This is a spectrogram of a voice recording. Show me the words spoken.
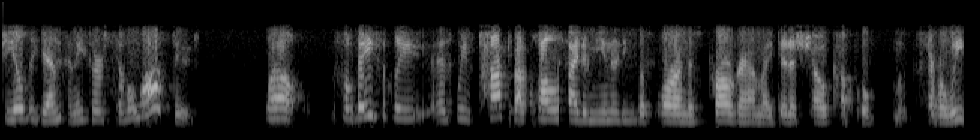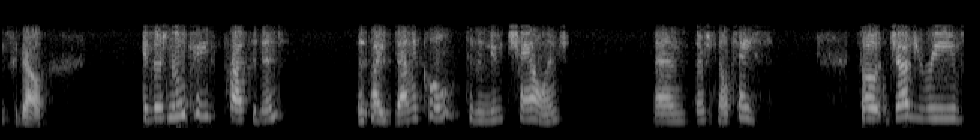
shield against any sort of civil lawsuit. Well, so basically, as we've talked about qualified immunity before on this program, I did a show a couple several weeks ago. If there's no case precedent that's identical to the new challenge, then there's no case. So Judge Reeves,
